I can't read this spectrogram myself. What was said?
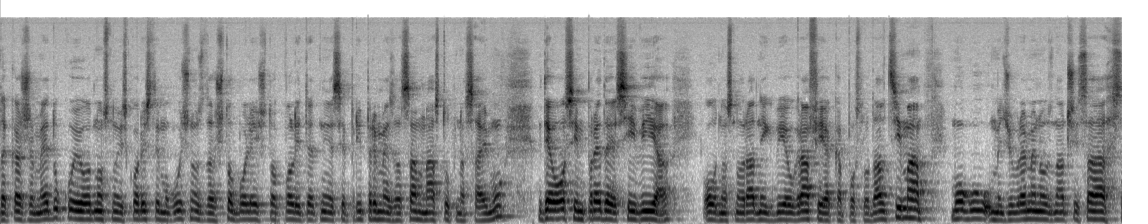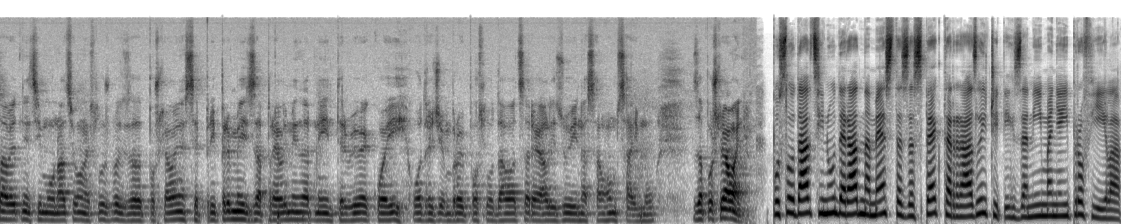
da kažem, edukuju, odnosno iskoriste mogućnost da što bolje i što kvalitetnije se pripreme za sam nastup na sajmu, gde osim predaje CV-a odnosno radnih biografija ka poslodavcima, mogu umeđu vremenu, znači sa savjetnicima u nacionalnoj službi za zapošljavanje se pripreme za preliminarne intervjue koji određen broj poslodavaca realizuju i na samom sajmu zapošljavanja. Poslodavci nude radna mesta za spektar različitih zanimanja i profila.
